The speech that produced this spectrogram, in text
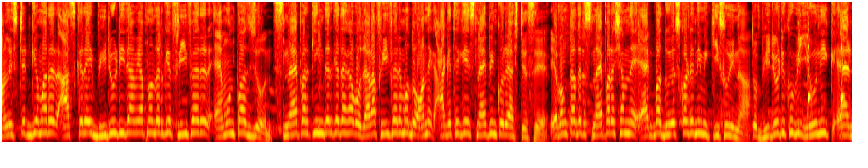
আনলিস্টেড গেমারের আজকের এই ভিডিওটিতে আমি আপনাদেরকে ফ্রি ফায়ারের এমন পাঁচজন স্নাইপার কিংদেরকে দেখাবো যারা ফ্রি ফায়ারের মধ্যে অনেক আগে থেকে স্নাইপিং করে আসতেছে এবং তাদের স্নাইপারের সামনে এক বা দুই স্কোয়াডে নিমি কিছুই না। তো ভিডিওটি খুবই ইউনিক অ্যান্ড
